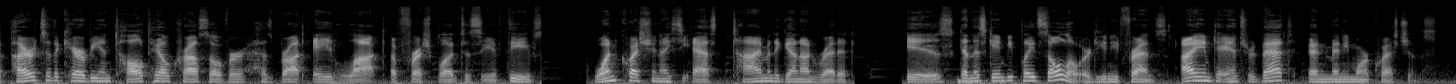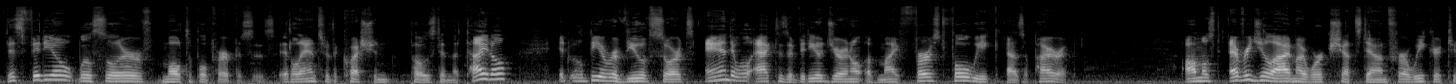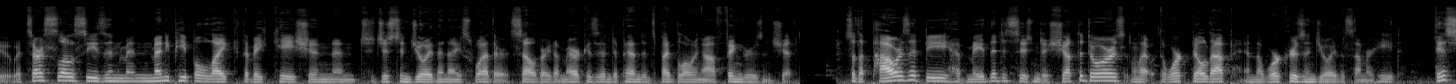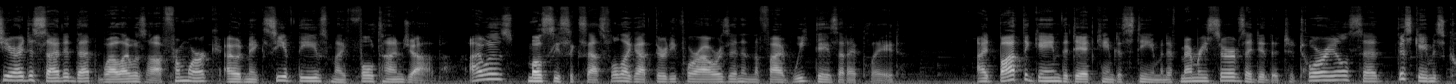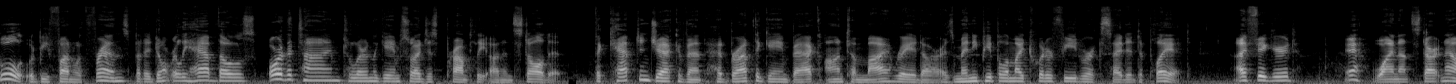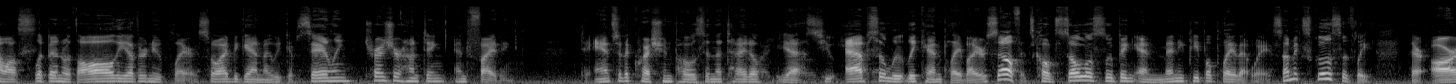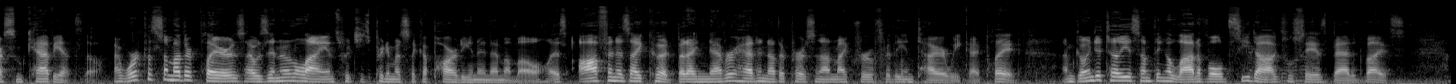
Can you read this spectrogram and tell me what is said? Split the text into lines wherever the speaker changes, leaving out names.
The Pirates of the Caribbean Tall Tale crossover has brought a lot of fresh blood to Sea of Thieves. One question I see asked time and again on Reddit is Can this game be played solo or do you need friends? I aim to answer that and many more questions. This video will serve multiple purposes. It'll answer the question posed in the title, it will be a review of sorts, and it will act as a video journal of my first full week as a pirate. Almost every July, my work shuts down for a week or two. It's our slow season, and many people like the vacation and to just enjoy the nice weather, celebrate America's independence by blowing off fingers and shit. So the powers that be have made the decision to shut the doors and let the work build up, and the workers enjoy the summer heat. This year, I decided that while I was off from work, I would make Sea of Thieves my full time job. I was mostly successful. I got 34 hours in in the five weekdays that I played. I'd bought the game the day it came to Steam, and if memory serves, I did the tutorial, said, This game is cool, it would be fun with friends, but I don't really have those or the time to learn the game, so I just promptly uninstalled it. The Captain Jack event had brought the game back onto my radar, as many people on my Twitter feed were excited to play it. I figured, yeah, why not start now? I'll slip in with all the other new players. So I began my week of sailing, treasure hunting, and fighting. To answer the question posed in the title, yes, you absolutely can play by yourself. It's called solo slooping, and many people play that way, some exclusively. There are some caveats, though. I worked with some other players. I was in an alliance, which is pretty much like a party in an MMO, as often as I could, but I never had another person on my crew for the entire week I played. I'm going to tell you something a lot of old sea dogs will say is bad advice.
